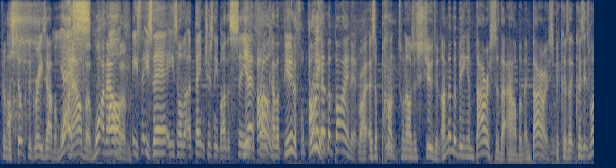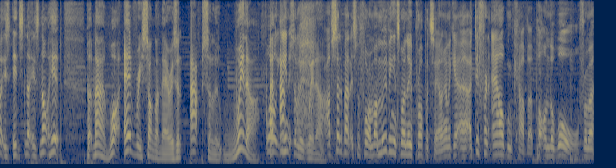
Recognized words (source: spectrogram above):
from the Silk Degrees album. What an album! What an Oh, album! he's, he's there. He's on a bench, isn't he, by the sea? Yeah, the front oh. cover, beautiful, brilliant. I remember buying it right as a when I was a student. I remember being embarrassed of that album, embarrassed because because it's it's it's not, it's not hip. But man, what every song on there is an absolute winner. Well, an absolute winner. I've said about this before. I'm, I'm moving into my new property, and I'm going to get a, a different album cover put on the wall from a,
